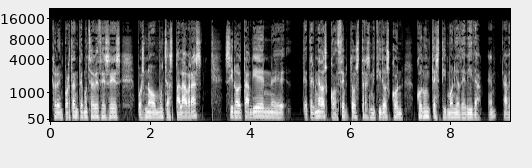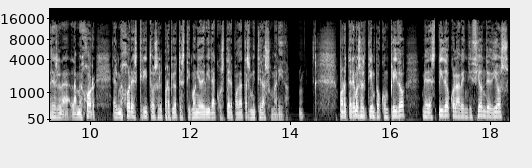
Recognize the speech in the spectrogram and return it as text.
que lo importante muchas veces es, pues no muchas palabras, sino también... Eh, determinados conceptos transmitidos con, con un testimonio de vida. ¿eh? A veces la, mejor, el mejor escrito es el propio testimonio de vida que usted pueda transmitir a su marido. ¿eh? Bueno, tenemos el tiempo cumplido. Me despido con la bendición de Dios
